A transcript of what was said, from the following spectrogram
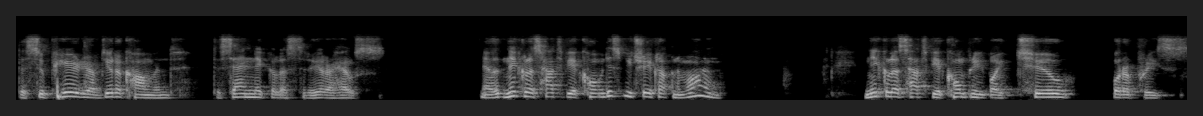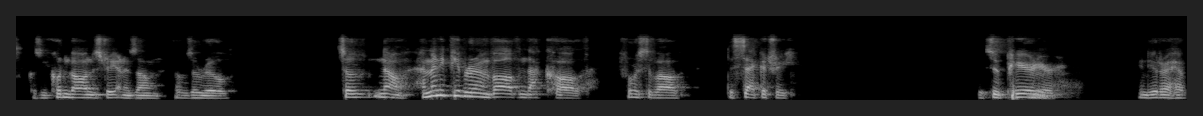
the superior of the other convent to send Nicholas to the other house. Now, Nicholas had to be accompanied, this would be three o'clock in the morning. Nicholas had to be accompanied by two other priests because he couldn't go on the street on his own. That was a rule. So, now, how many people are involved in that call? First of all, the secretary, the superior mm. in the other house,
